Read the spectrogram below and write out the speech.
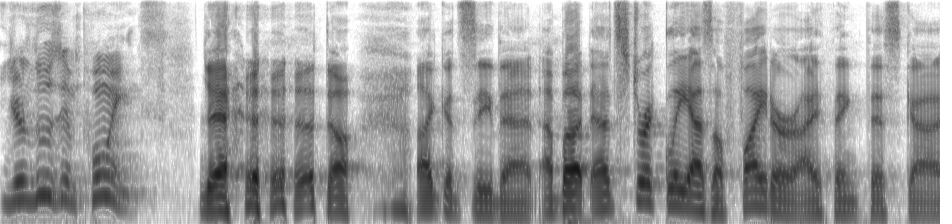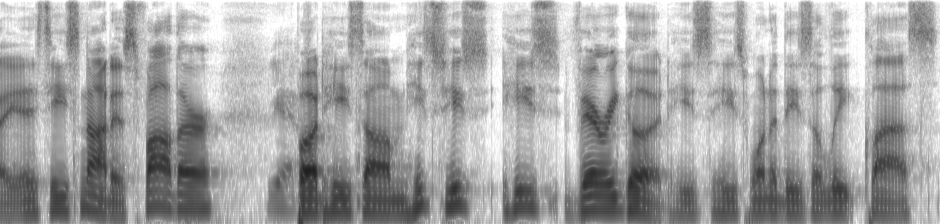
you're losing points. Yeah, no, I could see that. Uh, But uh, strictly as a fighter, I think this guy is. He's not his father, Yeah. but he's um he's he's he's very good. He's he's one of these elite class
